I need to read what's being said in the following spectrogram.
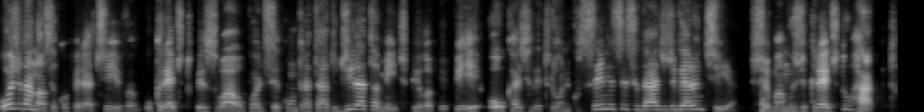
Hoje, na nossa cooperativa, o crédito pessoal pode ser contratado diretamente pelo app ou caixa eletrônico sem necessidade de garantia. Chamamos de crédito rápido.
